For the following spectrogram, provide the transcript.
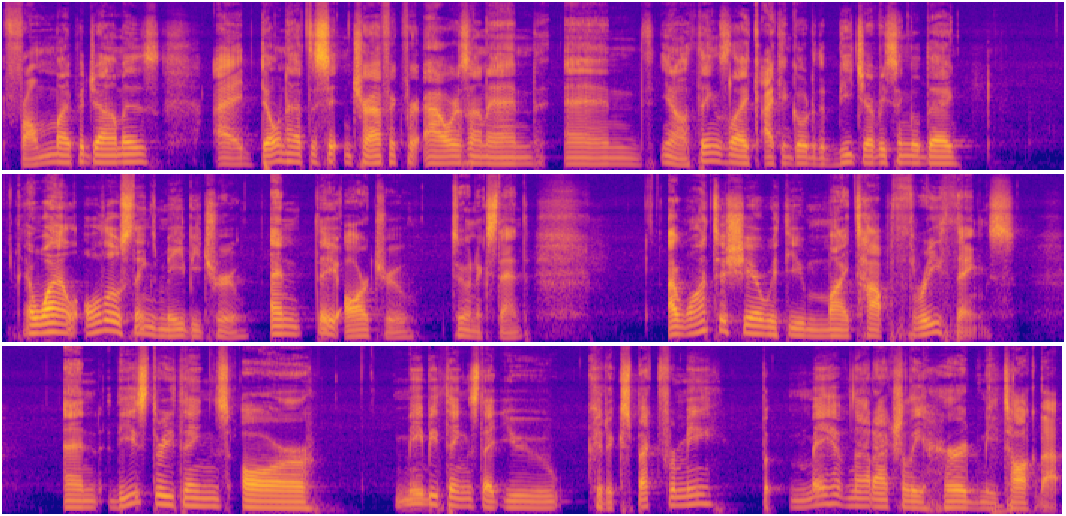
from my pajamas, I don't have to sit in traffic for hours on end, and, you know, things like I can go to the beach every single day. And while all those things may be true, and they are true to an extent, I want to share with you my top three things. And these three things are maybe things that you could expect from me, but may have not actually heard me talk about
